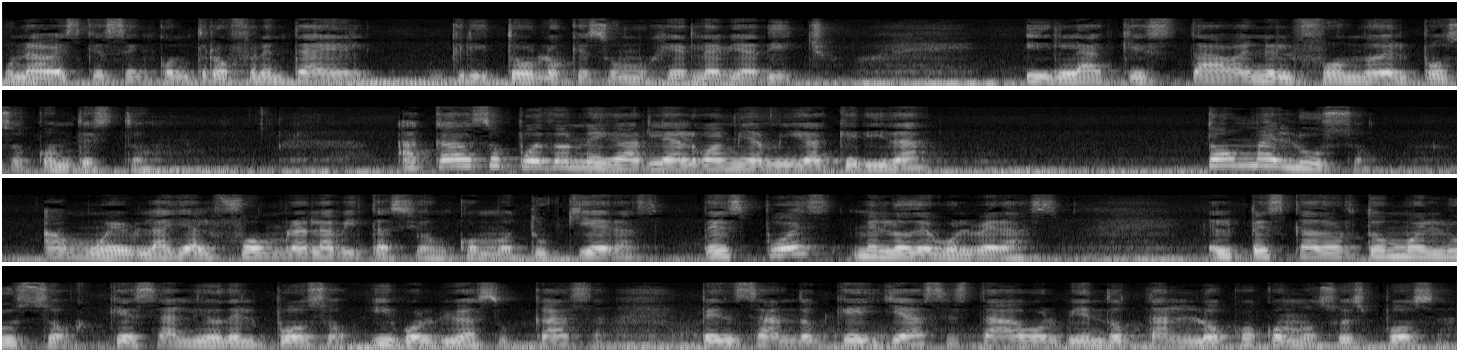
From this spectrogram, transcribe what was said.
Una vez que se encontró frente a él, gritó lo que su mujer le había dicho, y la que estaba en el fondo del pozo contestó ¿Acaso puedo negarle algo a mi amiga querida? Toma el uso, amuebla y alfombra la habitación como tú quieras, después me lo devolverás. El pescador tomó el uso que salió del pozo y volvió a su casa, pensando que ya se estaba volviendo tan loco como su esposa.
